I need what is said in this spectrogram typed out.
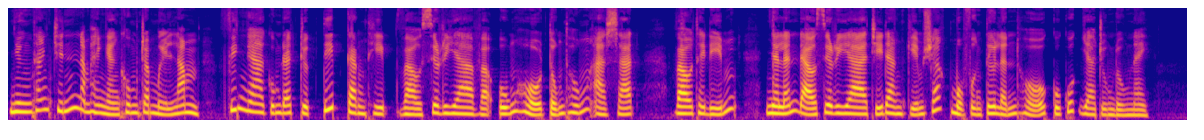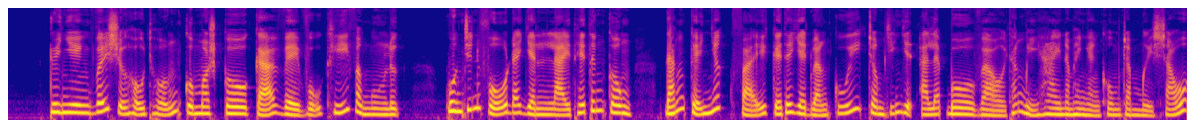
nhưng tháng 9 năm 2015, phía Nga cũng đã trực tiếp can thiệp vào Syria và ủng hộ Tổng thống Assad. Vào thời điểm, nhà lãnh đạo Syria chỉ đang kiểm soát một phần tư lãnh thổ của quốc gia Trung Đông này. Tuy nhiên, với sự hậu thuẫn của Moscow cả về vũ khí và nguồn lực, quân chính phủ đã giành lại thế tấn công đáng kể nhất phải kể tới giai đoạn cuối trong chiến dịch Aleppo vào tháng 12 năm 2016.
